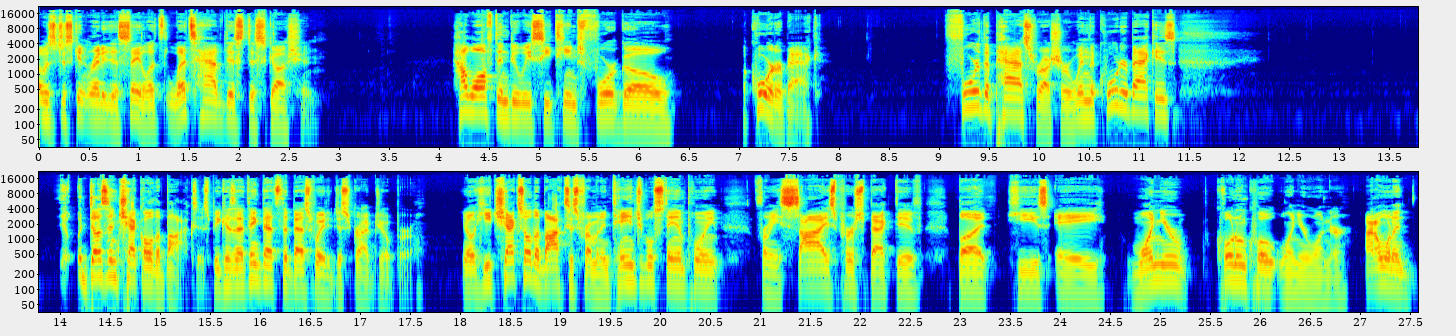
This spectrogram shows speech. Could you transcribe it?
I was just getting ready to say let's let's have this discussion. How often do we see teams forego a quarterback for the pass rusher when the quarterback is doesn't check all the boxes? Because I think that's the best way to describe Joe Burrow. You know, he checks all the boxes from an intangible standpoint, from a size perspective, but he's a one year, quote unquote, one year wonder. I don't want to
